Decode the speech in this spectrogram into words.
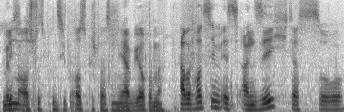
Mit Richtig. dem Ausschlussprinzip ausgeschlossen, ja, wie auch immer. Aber trotzdem ist an sich das so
